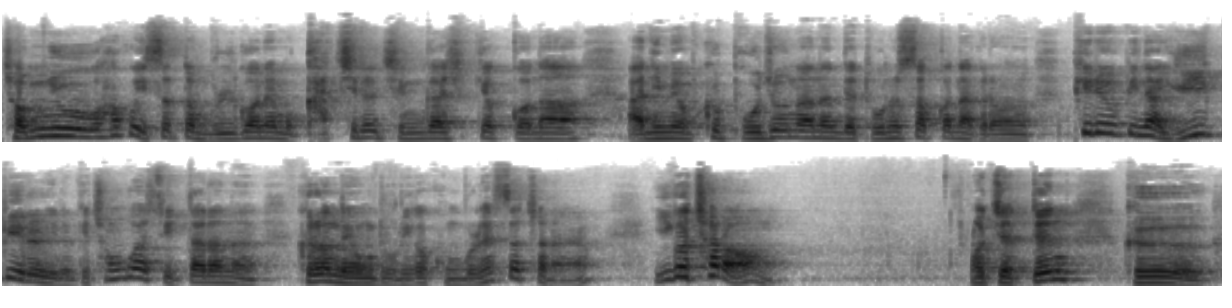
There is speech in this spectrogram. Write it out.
점유하고 있었던 물건의 뭐 가치를 증가시켰거나 아니면 그 보존하는데 돈을 썼거나 그러면 필요비나 유익비를 이렇게 청구할 수 있다라는 그런 내용도 우리가 공부를 했었잖아요. 이것처럼 어쨌든 그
